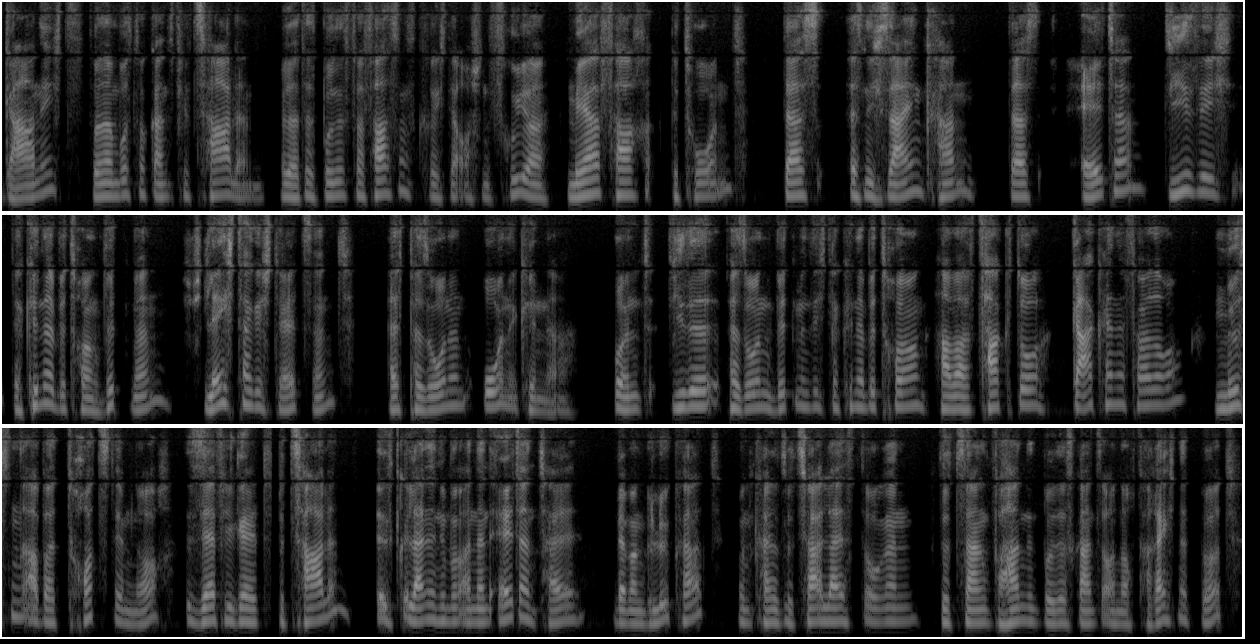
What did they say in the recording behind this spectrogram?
gar nichts, sondern muss noch ganz viel zahlen. Und hat das Bundesverfassungsgericht ja auch schon früher mehrfach betont, dass es nicht sein kann, dass Eltern, die sich der Kinderbetreuung widmen, schlechter gestellt sind als Personen ohne Kinder. Und diese Personen widmen sich der Kinderbetreuung, haben facto gar keine Förderung, müssen aber trotzdem noch sehr viel Geld bezahlen. Es landet nur beim anderen Elternteil, wenn man Glück hat und keine Sozialleistungen sozusagen vorhanden, wo das Ganze auch noch verrechnet wird.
